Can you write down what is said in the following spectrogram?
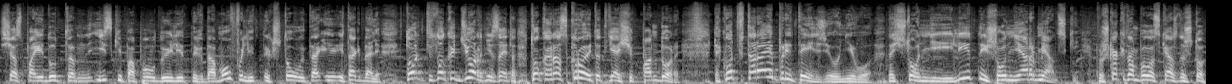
сейчас пойдут там, иски по поводу элитных домов, элитных школ и так, и, и так далее. То- ты только дерни за это, только раскрой этот ящик Пандоры. Так вот, вторая претензия у него, значит, что он не элитный, что он не армянский. Потому что, как там было сказано, что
